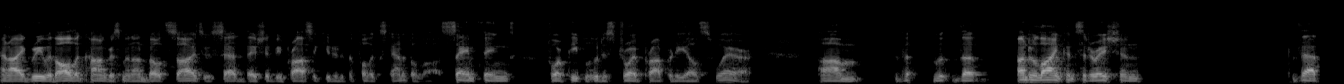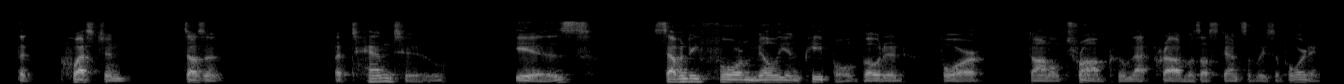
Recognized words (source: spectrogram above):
And I agree with all the congressmen on both sides who said they should be prosecuted to the full extent of the law. Same things for people who destroy property elsewhere. Um, the, the underlying consideration that the question doesn't attend to is 74 million people voted for Donald Trump, whom that crowd was ostensibly supporting.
